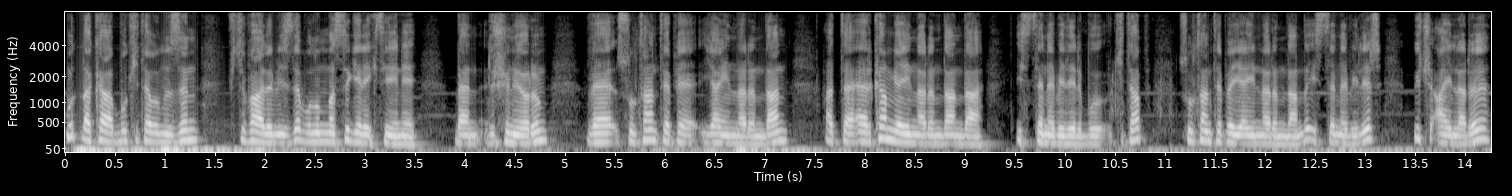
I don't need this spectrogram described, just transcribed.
Mutlaka bu kitabımızın kütüphanemizde bulunması gerektiğini ben düşünüyorum ve Sultantepe yayınlarından hatta Erkam yayınlarından da istenebilir bu kitap. Sultantepe yayınlarından da istenebilir. Üç ayları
